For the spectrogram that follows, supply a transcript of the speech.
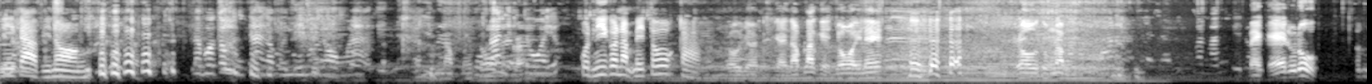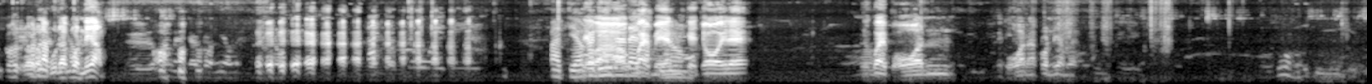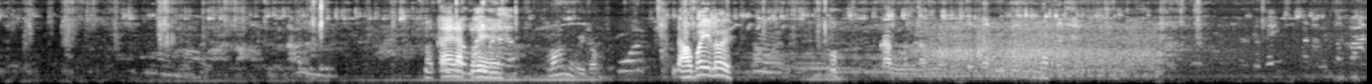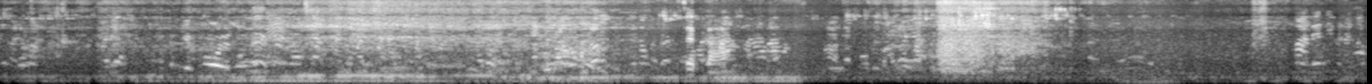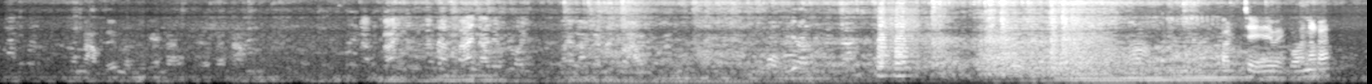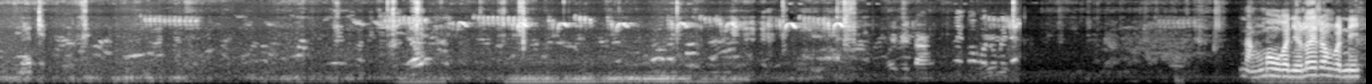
นี่ค่ะพี่น้อง แล้วเบอร์ก็เหมือนกันกับเบอร์เจ๊พี่น้องมากหินนับไม่ผมต้องนั่งอย่างจอยอยู่คนนี้ก็นับไม่โต๊ะค่ะ เราอย่าอย่านับลักแกจอยเลย เราต้องนับมันมันพี่น้องแบกแกดูดูก็เราก็นับพูดนักคนเนี้ยเออมันในแกก่อนเนี่ยเลยปลาเจียวแต่ก็ดีว่านะได้ไหวนับแมพี่นน้อง แกจอยเลยแต่ไหวปอนปอ นนักคนเนี้ยเลยมาใต้รักเลยมันอยู่ตรงดาวไม่เลยกันมันดำเซ็ตตานำเลยมันแค่นั้น ปัดเจไปก่อนนะคะหนังโมกันอยู่เลยตรงคนนี้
